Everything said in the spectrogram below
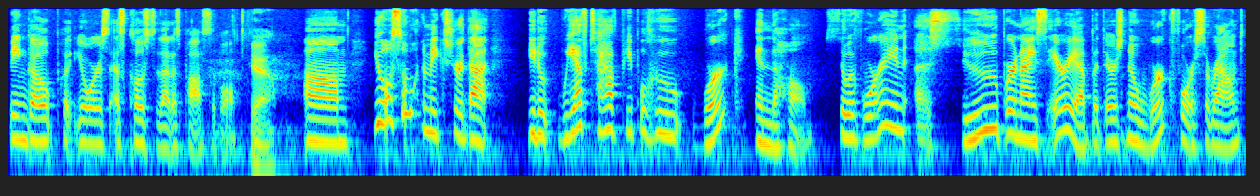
bingo, put yours as close to that as possible. yeah. Um, You also want to make sure that, you know, we have to have people who work in the home. So if we're in a super nice area, but there's no workforce around,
